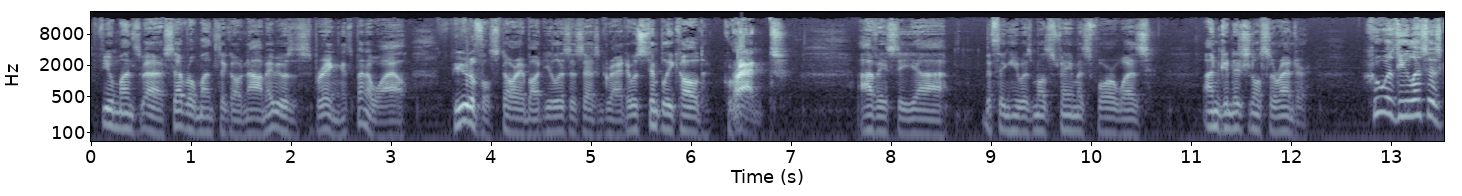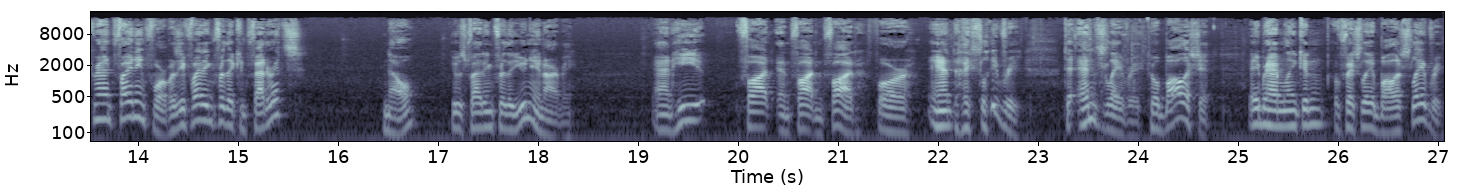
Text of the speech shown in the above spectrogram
A few months, uh, several months ago now. Maybe it was the spring. It's been a while. Beautiful story about Ulysses S. Grant. It was simply called Grant. Obviously, uh, the thing he was most famous for was unconditional surrender. Who was Ulysses Grant fighting for? Was he fighting for the Confederates? No, he was fighting for the Union Army. And he fought and fought and fought for anti slavery, to end slavery, to abolish it. Abraham Lincoln officially abolished slavery.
